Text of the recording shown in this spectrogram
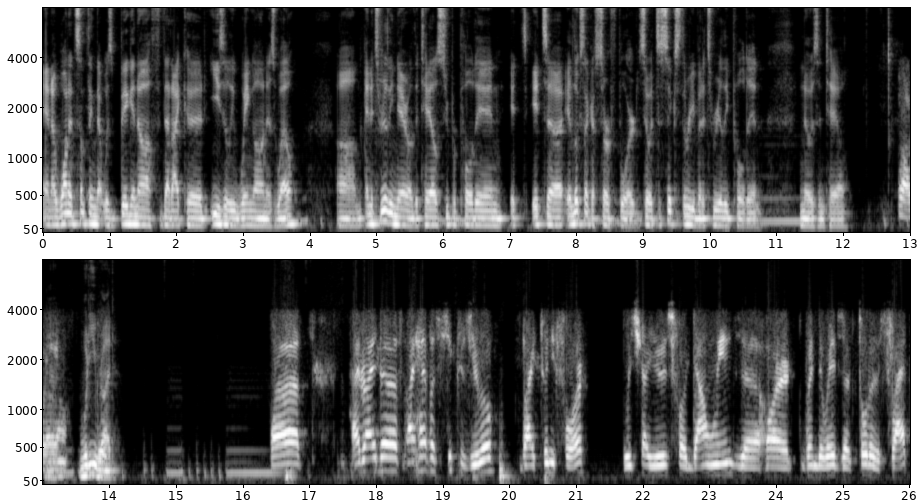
and I wanted something that was big enough that I could easily wing on as well. Um, and it's really narrow. The tail's super pulled in. It's it's a it looks like a surfboard. So it's a six three, but it's really pulled in, nose and tail. Oh, right uh, what do you ride? Uh, I ride. A, I have a six zero by twenty four, which I use for downwinds uh, or when the waves are totally flat.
